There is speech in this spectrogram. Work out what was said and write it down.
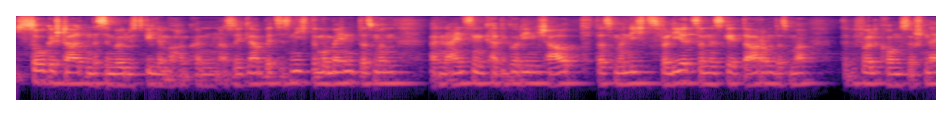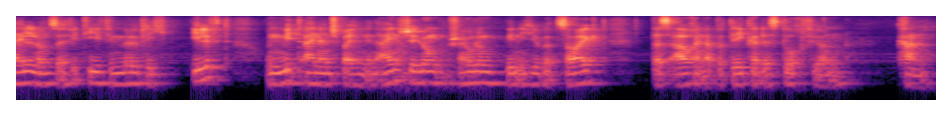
so gestalten, dass sie möglichst viele machen können. Also ich glaube, jetzt ist nicht der Moment, dass man bei den einzelnen Kategorien schaut, dass man nichts verliert, sondern es geht darum, dass man der Bevölkerung so schnell und so effektiv wie möglich hilft. Und mit einer entsprechenden Einstellung Schulung bin ich überzeugt, dass auch ein Apotheker das durchführen kann.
